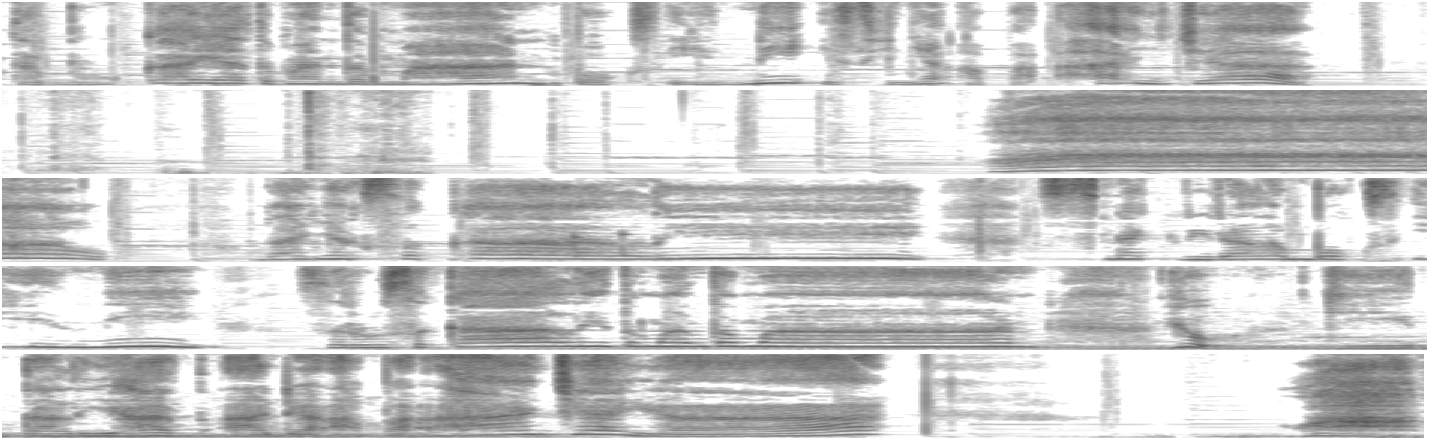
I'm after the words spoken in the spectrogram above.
Kita buka ya teman-teman. Box ini isinya apa aja? Banyak sekali snack di dalam box ini. Seru sekali teman-teman. Yuk kita lihat ada apa aja ya. Wah,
